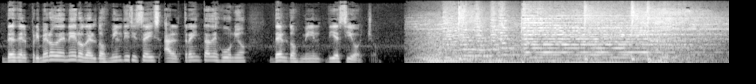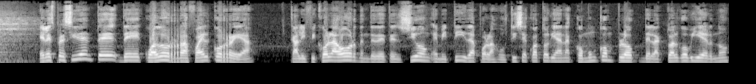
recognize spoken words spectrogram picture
desde el 1 de enero del 2016 al 30 de junio del 2018. El expresidente de Ecuador, Rafael Correa, calificó la orden de detención emitida por la justicia ecuatoriana como un complot del actual gobierno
